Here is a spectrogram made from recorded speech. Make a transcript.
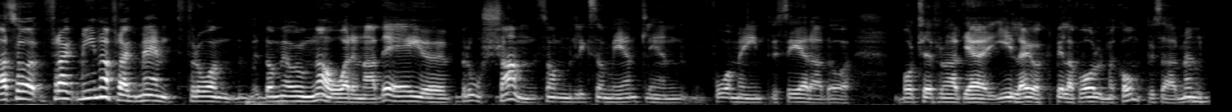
alltså frag, mina fragment från de unga åren, det är ju brorsan som liksom egentligen får mig intresserad och Bortsett från att jag gillar ju att spela boll med kompisar. Men mm.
